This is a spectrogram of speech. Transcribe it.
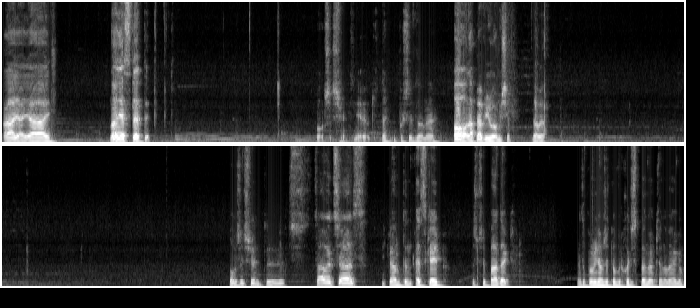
Ajajaj. No niestety. Boże święty, nie wiem, to tak upośledzone. O, naprawiło mi się. Dobra. Boże święty, cały czas klikam ten escape przez przypadek. Ja zapominam, że to wychodzi z planu ekranowego.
